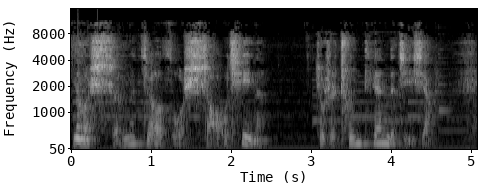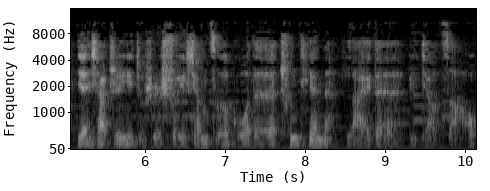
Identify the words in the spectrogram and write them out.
那么什么叫做韶气呢？就是春天的迹象。言下之意就是水乡泽国的春天呢来的比较早。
